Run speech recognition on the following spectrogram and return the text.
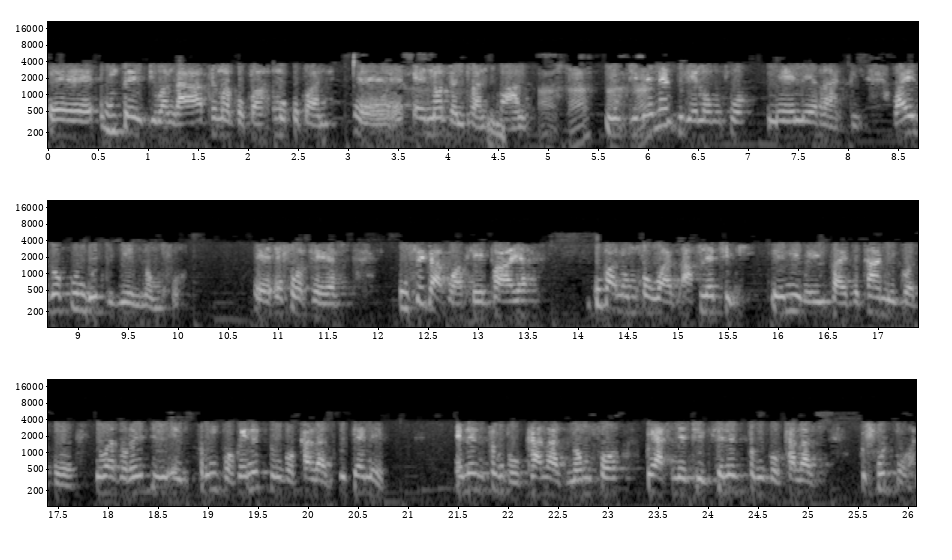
eh umpedi wangapha emakopane umokopane eh enorthern transvaal udibene ezike lo mfo nerugby wayezofunda edikeni lo mfo eh eforter ufika kwakhe phaya kuba lo mfo was athletic anyway by the time he got there he was already a springbok enespringbok colors kwi-tennis enespringbok colors nomfo kwi-athletics enespringbok colors kwi-football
